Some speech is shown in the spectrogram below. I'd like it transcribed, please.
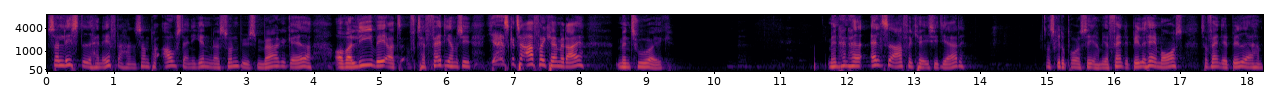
så listede han efter ham sådan på afstand igennem Sundbys mørke gader, og var lige ved at tage fat i ham og sige, jeg skal til Afrika med dig, men turde ikke. Men han havde altid Afrika i sit hjerte. Nu skal du prøve at se ham. Jeg fandt et billede her i morges, så fandt jeg et billede af ham.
